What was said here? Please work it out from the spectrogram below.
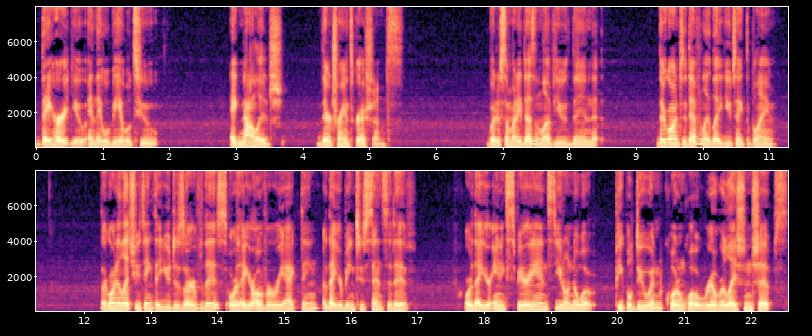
they hurt you and they will be able to acknowledge their transgressions. But if somebody doesn't love you, then they're going to definitely let you take the blame. They're going to let you think that you deserve this or that you're overreacting or that you're being too sensitive or that you're inexperienced. You don't know what people do in quote unquote real relationships.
